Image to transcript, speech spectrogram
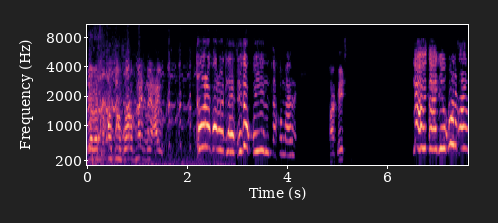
બે વર્ષ પાછો સોરફમાં જ આયો. પૂરો પૂરો એટલે સીધો કોઈ ન તકો મારે. હા કઈ ના હવે તો આજે કોણ ખાય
